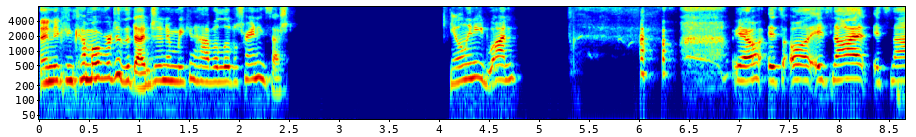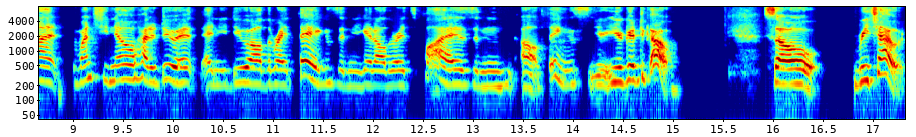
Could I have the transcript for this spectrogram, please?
And you can come over to the dungeon and we can have a little training session. You only need one. You know it's all it's not it's not once you know how to do it and you do all the right things and you get all the right supplies and all things you're, you're good to go. So reach out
